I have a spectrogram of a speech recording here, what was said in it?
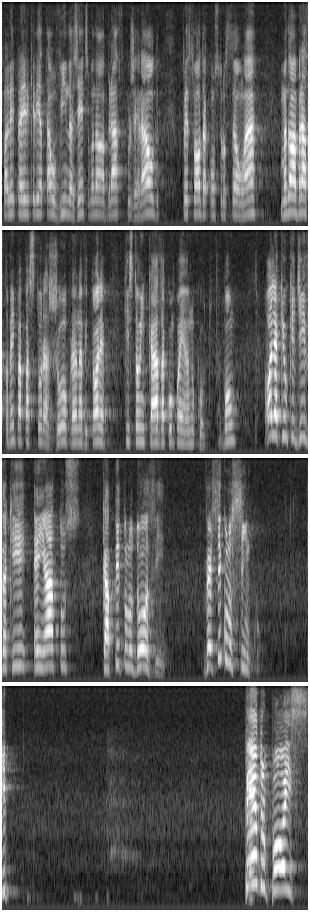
falei para ele que ele ia estar tá ouvindo a gente. Mandar um abraço para o Geraldo, o pessoal da construção lá. Mandar um abraço também para a pastora Jô, para a Ana Vitória, que estão em casa acompanhando o culto, tá bom? Olha aqui o que diz aqui em Atos, capítulo 12, versículo 5. E Pedro, pois,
